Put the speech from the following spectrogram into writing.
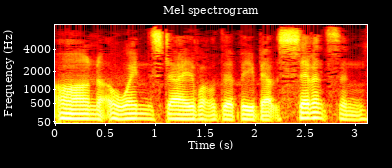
on a Wednesday. What would that be? About the seventh, and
